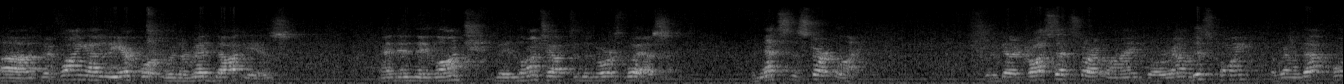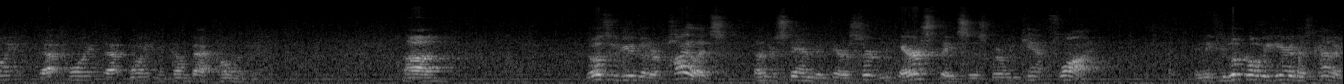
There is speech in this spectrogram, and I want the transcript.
Uh, they're flying out of the airport where the red dot is, and then they launch. They launch out to the northwest, and that's the start line. So we've got to cross that start line, go around this point, around that point, that point, that point, and come back home again. Uh, those of you that are pilots understand that there are certain airspaces where we can't fly. And if you look over here, this kind of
